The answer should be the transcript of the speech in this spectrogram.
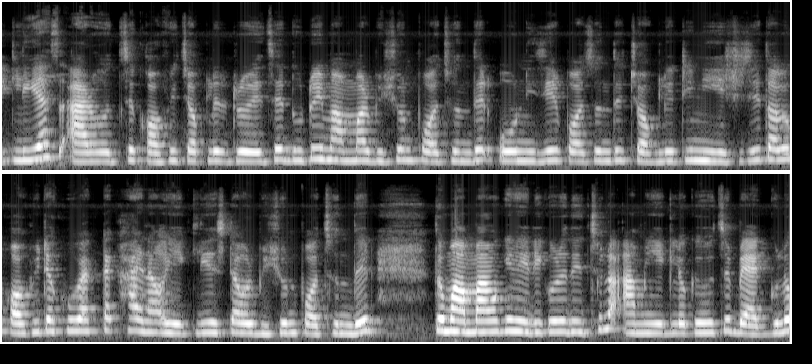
এক্লিয়াস আর হচ্ছে কফি চকলেট রয়েছে। দুটোই মাম্মার ভীষণ পছন্দের। ও নিজের পছন্দের চকলেটই নিয়ে এসেছে। তবে কফিটা খুব একটা খায় না, ওই এক্লিয়াসটা ওর ভীষণ পছন্দের। তো মাম্মা আমাকে রেডি করে দিচ্ছিল, আমি এগুলোকে হচ্ছে ব্যাগগুলো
